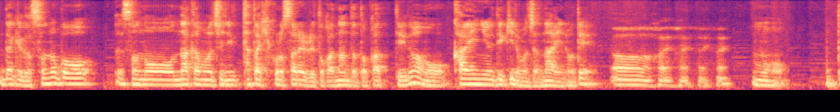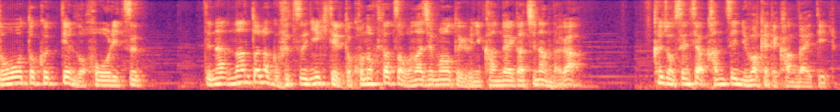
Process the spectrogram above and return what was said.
だけどその後その仲間内に叩き殺されるとかなんだとかっていうのはもう介入できるもんじゃないのでああはいはいはいはい。もう道徳っていうのと法律ってななんとなく普通に生きてるとこの2つは同じものというふうに考えがちなんだが九条先生は完全に分けて考えている。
